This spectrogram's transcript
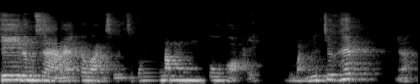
thi lâm sàng ấy các bạn sẽ có 5 câu hỏi các bạn biết trước hết nhá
